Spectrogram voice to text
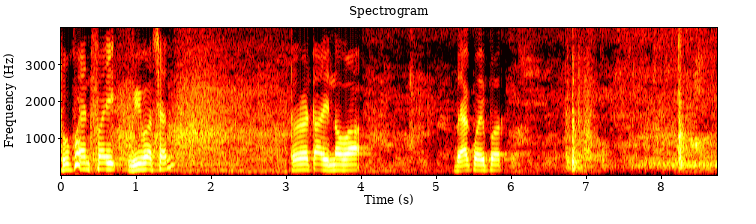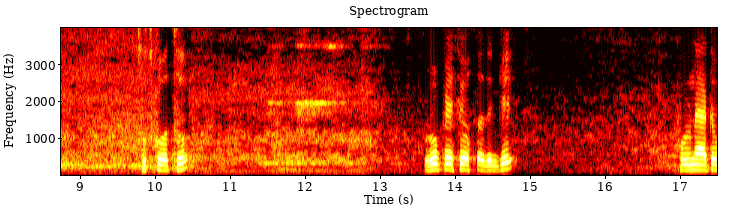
Two point five V version Toyota Innova back wiper చూసుకోవచ్చు రూప్ ఏసీ వస్తుంది దీనికి. ఫుల్ మ్యాటు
